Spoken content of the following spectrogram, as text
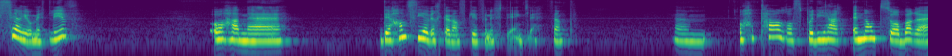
ser jo mitt liv. Og han eh, Det han sier, virker ganske fornuftig, egentlig. sant? Um, og han tar oss på de her enormt sårbare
